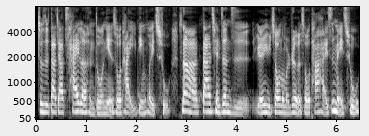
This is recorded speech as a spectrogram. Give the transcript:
就是大家猜了很多年，说它一定会出。那大家前阵子元宇宙那么热的时候，它还是没出，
